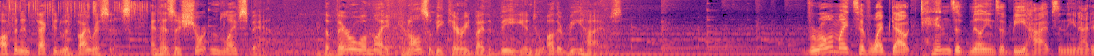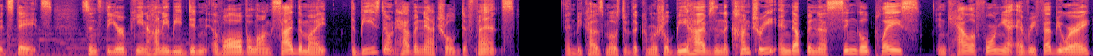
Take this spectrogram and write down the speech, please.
often infected with viruses, and has a shortened lifespan. The varroa mite can also be carried by the bee into other beehives. Varroa mites have wiped out tens of millions of beehives in the United States. Since the European honeybee didn't evolve alongside the mite, the bees don't have a natural defense. And because most of the commercial beehives in the country end up in a single place in California every February,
